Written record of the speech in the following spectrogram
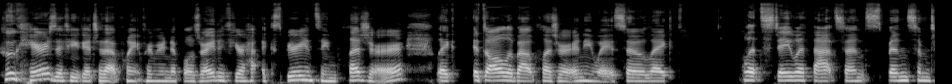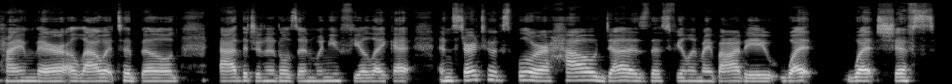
who cares if you get to that point from your nipples right? If you're experiencing pleasure like it's all about pleasure anyway. So like let's stay with that sense spend some time there allow it to build add the genitals in when you feel like it and start to explore how does this feel in my body? What what shifts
